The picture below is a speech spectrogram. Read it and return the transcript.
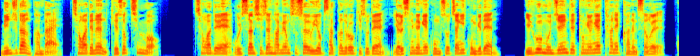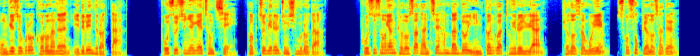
민주당 반발, 청와대는 계속 침묵, 청와대의 울산시장 하명 수사 의혹 사건으로 기소된 13명의 공소장이 공개된 이후 문재인 대통령의 탄핵 가능성을 공개적으로 거론하는 이들이 늘었다. 보수 진영의 정치, 법조계를 중심으로다. 보수 성향 변호사 단체 한반도 인권과 통일을 위한 변호사 모임, 소속 변호사 등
